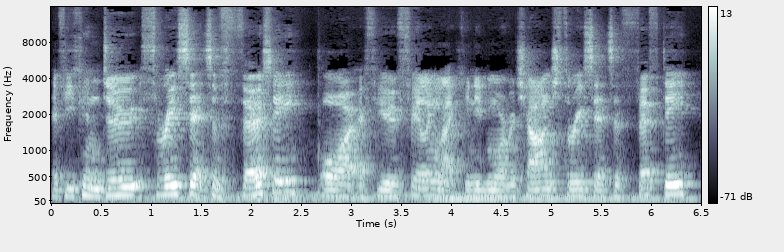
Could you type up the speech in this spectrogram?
if you can do three sets of 30, or if you're feeling like you need more of a challenge, three sets of 50,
